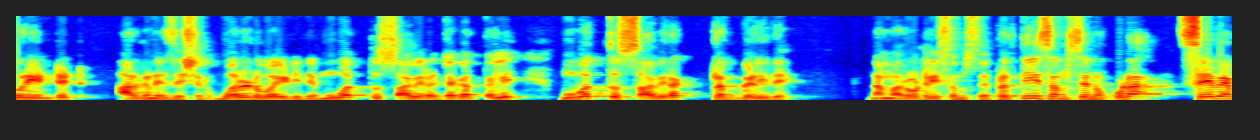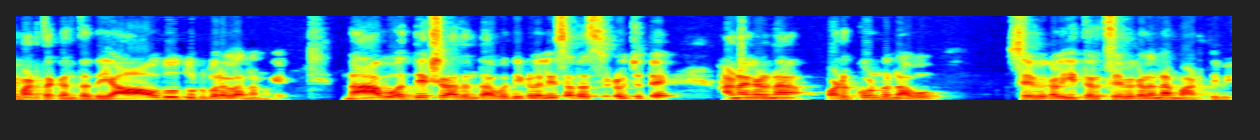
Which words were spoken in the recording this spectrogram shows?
oriented organisation world wide ಇದೆ. ಮೂವತ್ತು ಸಾವಿರ ಜಗತ್ತಲ್ಲಿ ಮೂವತ್ತು ಸಾವಿರ ಕ್ಲಬ್ಗಳಿದೆ ನಮ್ಮ ರೋಟರಿ ಸಂಸ್ಥೆ. ಪ್ರತಿ ಸಂಸ್ಥೆನೂ ಕೂಡ ಸೇವೆ ಮಾಡ್ತಕ್ಕಂಥದ್ದು. ಯಾವುದೂ ದುಡ್ಡು ಬರಲ್ಲ ನಮಗೆ. ನಾವು ಅಧ್ಯಕ್ಷರಾದಂಥ ಅವಧಿಗಳಲ್ಲಿ ಸದಸ್ಯರುಗಳ ಜೊತೆ ಹಣಗಳನ್ನ ಪಡ್ಕೊಂಡು ನಾವು ಸೇವೆಗಳು, ಈ ಥರದ ಸೇವೆಗಳನ್ನು ಮಾಡ್ತೀವಿ.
